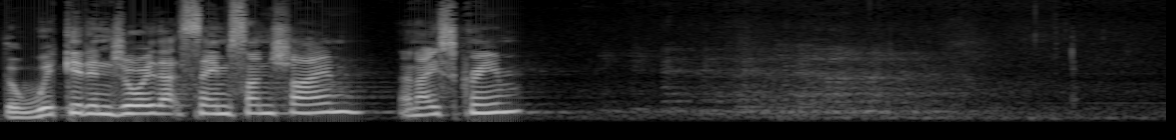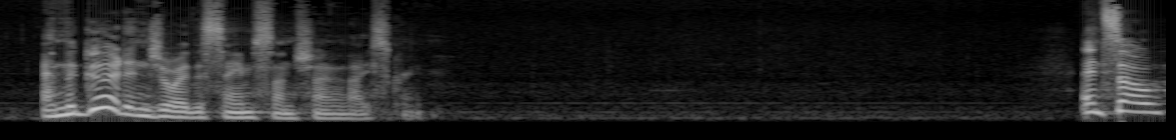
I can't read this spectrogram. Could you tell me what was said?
The wicked enjoy that same sunshine and ice cream. and the good enjoy the same sunshine and ice cream. And so,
